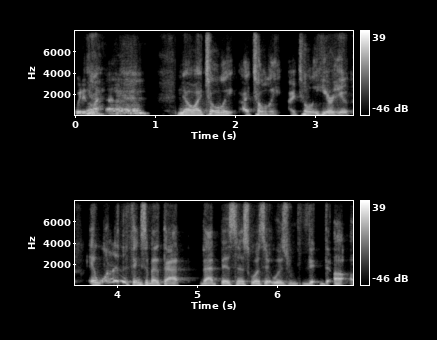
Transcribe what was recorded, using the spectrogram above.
we didn't yeah. like that. No, I totally, I totally, I totally hear you. And one of the things about that that business was it was uh,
